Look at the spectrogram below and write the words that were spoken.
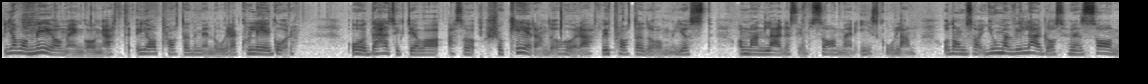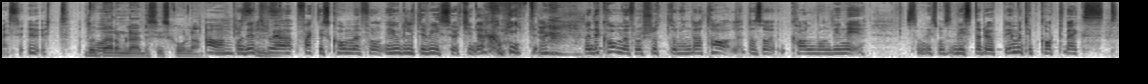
jag var med om en gång att jag pratade med några kollegor. Och Det här tyckte jag var alltså, chockerande att höra. Vi pratade om just om man lärde sig om samer i skolan. Och De sa jo men vi lärde oss hur en same ser ut. Då och, där de lärde sig i skolan? ja, Och det tror jag faktiskt kommer från, jag gjorde lite research innan jag kom hit, men det kommer från 1700-talet, alltså Carl von Linné som liksom listade upp det, men typ kortväxt,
